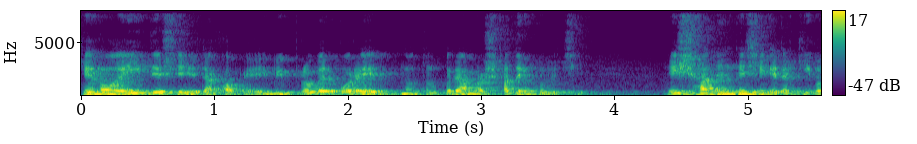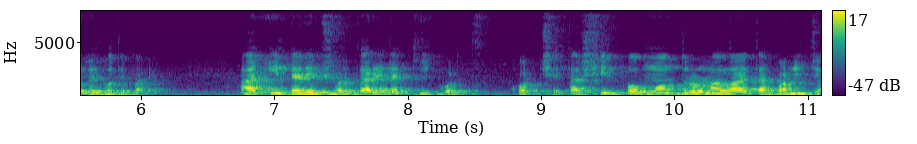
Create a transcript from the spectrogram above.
কেন এই দেশে এটা হবে? এই বিপ্লবের পরে নতুন করে আমরা স্বাধীন করেছি। এই স্বাধীন দেশে এটা কীভাবে হতে পারে? আর ইন্টারিম সরকার এটা কি কর- করছে? তার শিল্প মন্ত্রণালয়, তার বাণিজ্য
